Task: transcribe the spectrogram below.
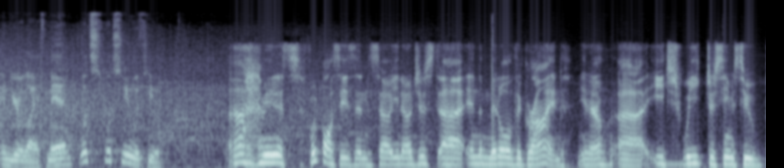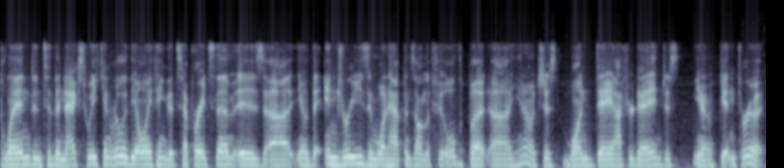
in your life, man? What's what's new with you? Uh, I mean, it's football season, so you know, just uh, in the middle of the grind. You know, uh, each week just seems to blend into the next week, and really the only thing that separates them is uh, you know the injuries and what happens on the field. But uh, you know, it's just one day after day, and just you know, getting through it.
